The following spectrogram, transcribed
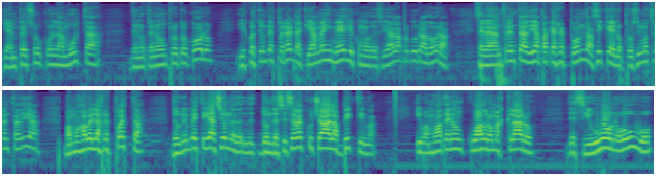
Ya empezó con la multa de no tener un protocolo y es cuestión de esperar de aquí a mes y medio, como decía la Procuradora, se le dan 30 días para que responda, así que los próximos 30 días vamos a ver la respuesta de una investigación donde, donde sí se va a escuchar a las víctimas y vamos a tener un cuadro más claro de si hubo o no hubo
